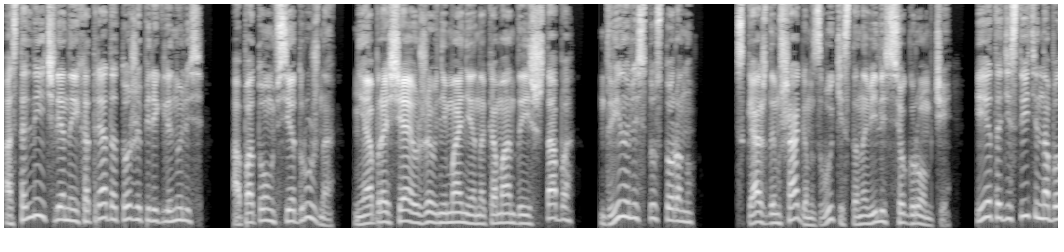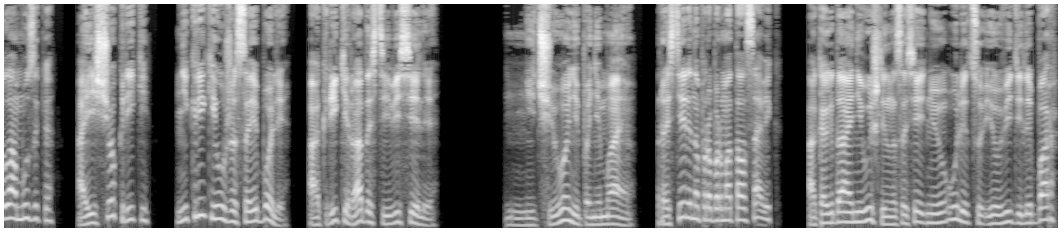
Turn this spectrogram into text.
Остальные члены их отряда тоже переглянулись, а потом все дружно, не обращая уже внимания на команды из штаба, двинулись в ту сторону. С каждым шагом звуки становились все громче, и это действительно была музыка, а еще крики. Не крики ужаса и боли, а крики радости и веселья. «Ничего не понимаю», — растерянно пробормотал Савик. А когда они вышли на соседнюю улицу и увидели бар,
